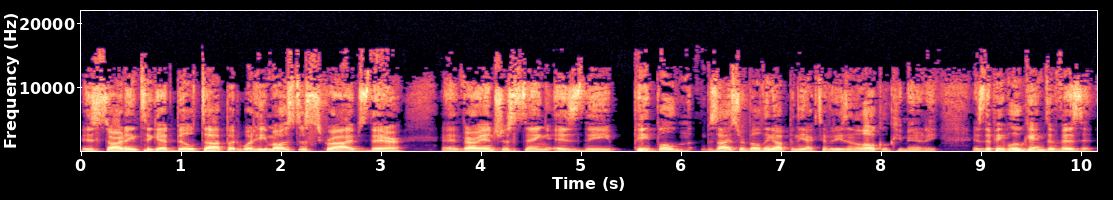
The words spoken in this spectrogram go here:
is starting to get built up. But what he most describes there uh, very interesting is the people, besides for building up in the activities in the local community, is the people who came to visit.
